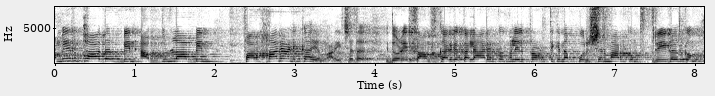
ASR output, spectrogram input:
Amir Khader bin Abdullah bin ഫർഹാനാണ് ഇക്കാര്യം അറിയിച്ചത്. ഇതോടെ സാംസ്കാരിക കലാരംഗങ്ങളിൽ പ്രവർത്തിക്കുന്ന പുരുഷന്മാർക്കും സ്ത്രീകൾക്കും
